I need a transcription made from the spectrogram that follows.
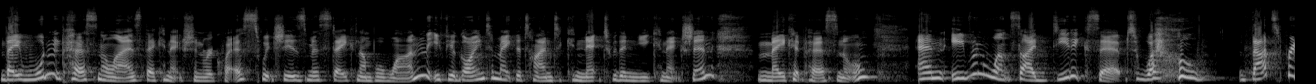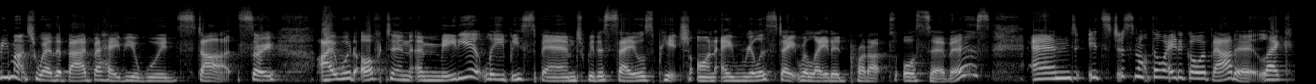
They wouldn't personalize their connection requests, which is mistake number one. If you're going to make the time to connect with a new connection, make it personal. And even once I did accept, well, that's pretty much where the bad behavior would start. So I would often immediately be spammed with a sales pitch on a real estate related product or service. And it's just not the way to go about it. Like,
